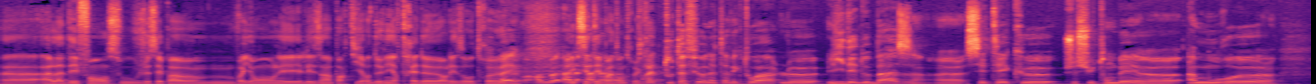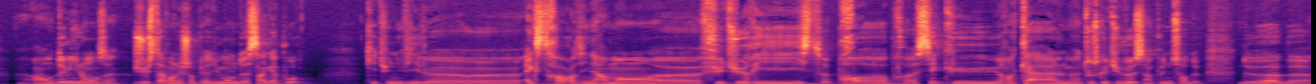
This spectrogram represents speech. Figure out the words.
à, la défense, ou je sais pas, en voyant les, les uns partir devenir trader, les autres, euh, et que c'était pas ton truc. Pour être tout à fait honnête avec toi, l'idée de base, euh, c'était que je suis tombé euh, amoureux en 2011, juste avant les championnats du monde de Singapour. Qui est une ville euh, extraordinairement euh, futuriste, propre, sécure, calme, tout ce que tu veux. C'est un peu une sorte de, de hub euh,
